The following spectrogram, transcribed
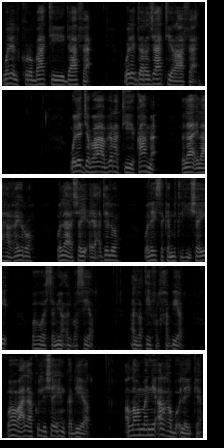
وللكربات دافع وللدرجات رافع وللجبابرة قامع فلا إله غيره ولا شيء يعدله وليس كمثله شيء وهو السميع البصير. اللطيف الخبير وهو على كل شيء قدير. اللهم إني أرغب إليك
